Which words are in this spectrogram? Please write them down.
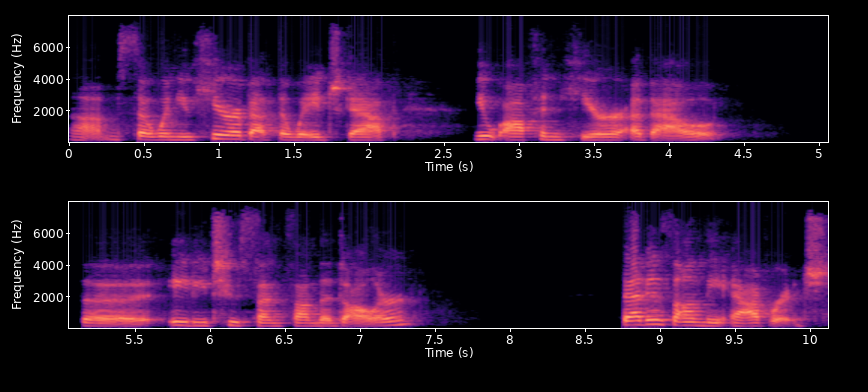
Um, so when you hear about the wage gap, you often hear about the 82 cents on the dollar. That is on the average.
